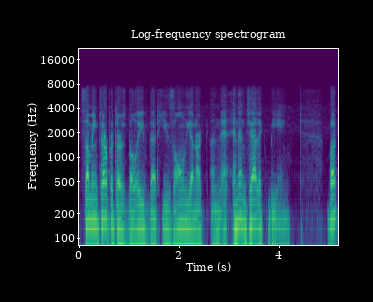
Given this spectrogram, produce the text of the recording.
some interpreters believe that he is only an, an, an angelic being. But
